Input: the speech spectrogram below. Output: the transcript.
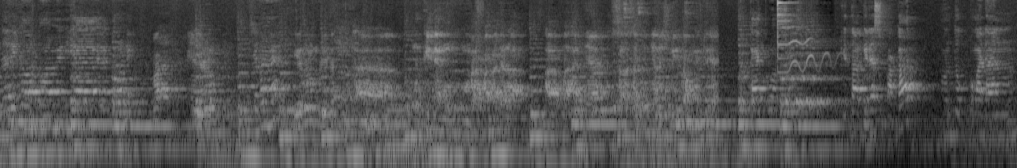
dari kawan-kawan media elektronik. Pak, Irul, Siapa namanya? Irul berita. Eh, mungkin yang merupakan adalah eh, bahannya salah satunya Louis Vuitton gitu ya. Terkait kita akhirnya sepakat untuk pengadaan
